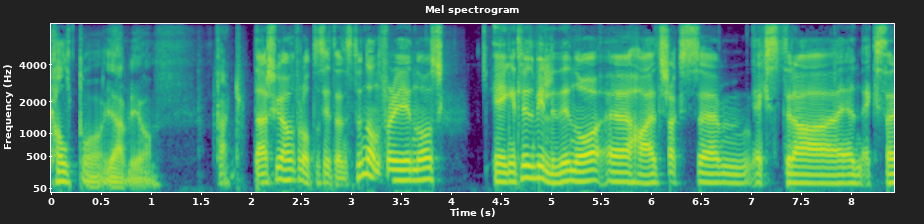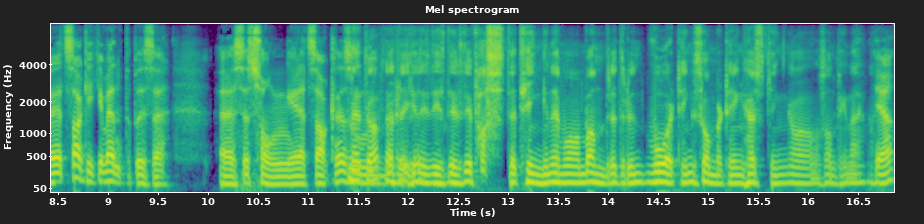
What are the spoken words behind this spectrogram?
Kaldt og jævlig og fælt. Der skulle han få lov til å sitte en stund, fordi nå egentlig ville de nå uh, ha et slags um, ekstra, en ekstra rettssak, ikke vente på disse sesongrettssakene. som- Nettopp. Dette, de, de, de faste tingene hvor man vandret rundt. Vårting, sommerting, høsting og sånne ting. Nei. Ja.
